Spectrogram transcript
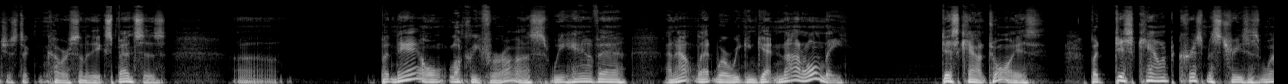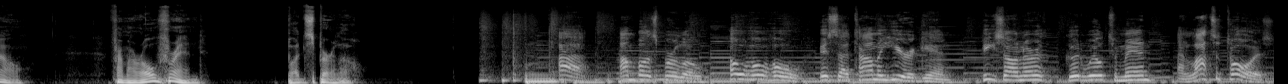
just to cover some of the expenses. Uh, but now, luckily for us, we have a, an outlet where we can get not only discount toys, but discount Christmas trees as well from our old friend, Bud Sperlo. Hi, I'm Buzz Sperlo. Ho, ho, ho, it's that time of year again. Peace on earth, goodwill to men, and lots of toys.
